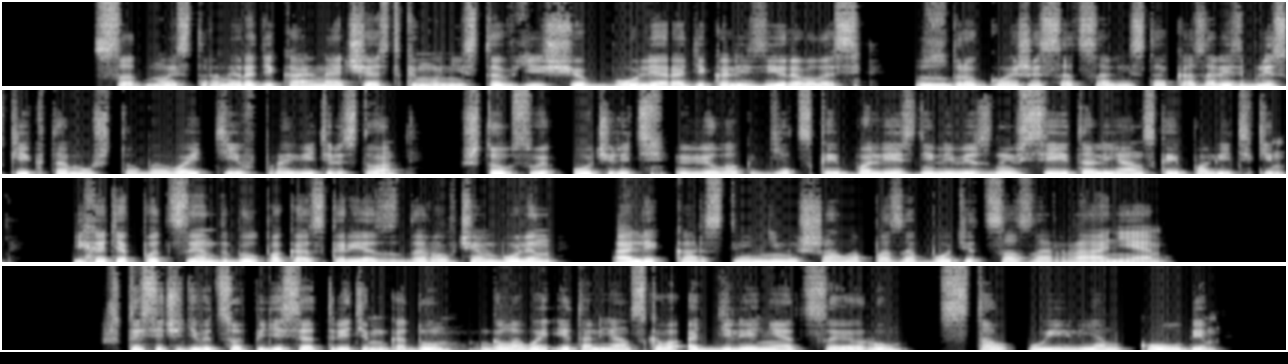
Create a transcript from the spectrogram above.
С одной стороны, радикальная часть коммунистов еще более радикализировалась, с другой же социалисты оказались близки к тому, чтобы войти в правительство, что в свою очередь вело к детской болезни левизны всей итальянской политики. И хотя пациент был пока скорее здоров, чем болен, о лекарстве не мешало позаботиться заранее. В 1953 году главой итальянского отделения ЦРУ стал Уильям Колби.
